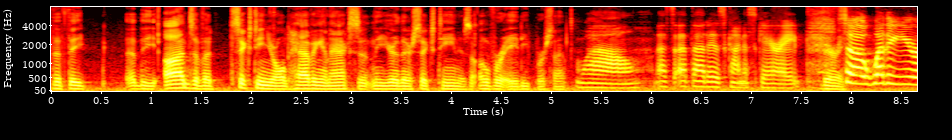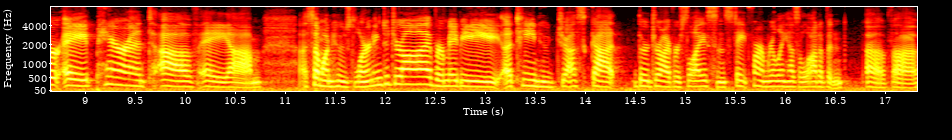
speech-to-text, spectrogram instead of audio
that the the odds of a 16 year old having an accident in the year they're 16 is over 80%. Wow, that's that is kind of scary. Very. So whether you're a parent of a um, someone who's learning to drive, or maybe a teen who just got their driver's license, State Farm really has a lot of of uh,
